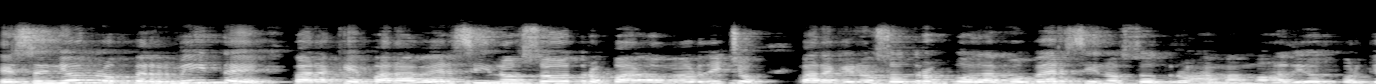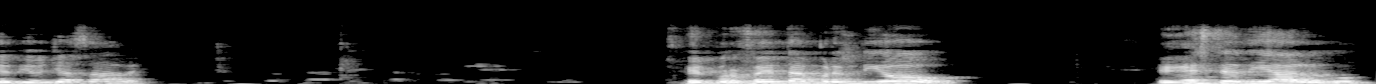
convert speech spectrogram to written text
el Señor lo permite para que, para ver si nosotros, para, o mejor dicho, para que nosotros podamos ver si nosotros amamos a Dios, porque Dios ya sabe. El profeta aprendió en este diálogo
